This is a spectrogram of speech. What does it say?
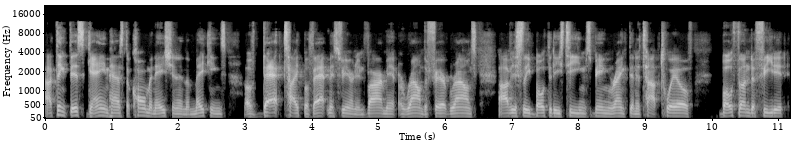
I think this game has the culmination and the makings of that type of atmosphere and environment around the fairgrounds. Obviously, both of these teams being ranked in the top 12, both undefeated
